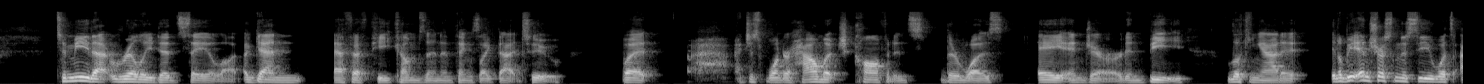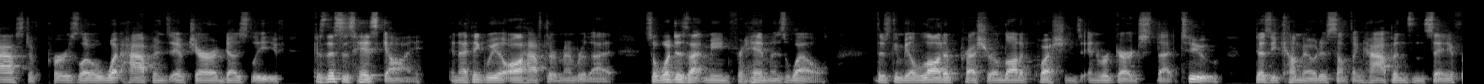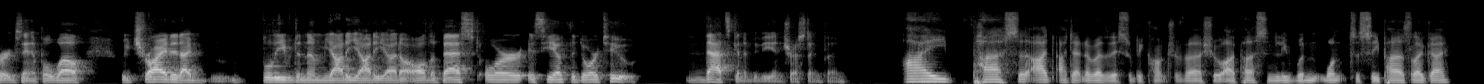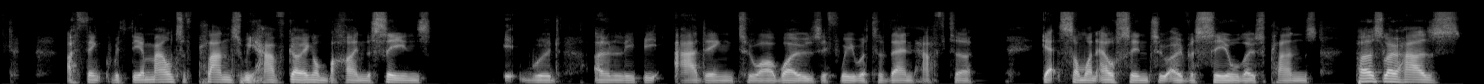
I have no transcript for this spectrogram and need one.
To me, that really did say a lot. Again, FFP comes in and things like that too. But I just wonder how much confidence there was, A, in Gerrard, and B, looking at it it'll be interesting to see what's asked of Purslow, what happens if Gerrard does leave, because this is his guy. And I think we all have to remember that. So, what does that mean for him as well? There's going to be a lot of pressure, a lot of questions in regards to that, too. Does he come out as something happens and say, for example, well, we tried it, I believed in him, yada, yada, yada, all the best? Or is he out the door, too? That's going to be the interesting thing. I personally, I, I don't know whether this would be controversial. I personally wouldn't want to see Purslow go. I think with the amount of plans we have going on behind the scenes, it would only be adding to our woes if we were to then have to get someone else in to oversee all those plans. Purslow has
